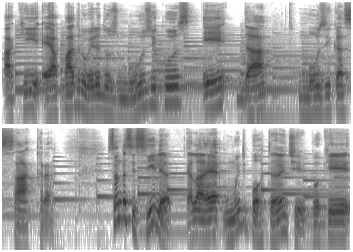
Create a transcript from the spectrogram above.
aqui é a padroeira dos músicos e da música sacra. Santa Cecília, ela é muito importante porque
